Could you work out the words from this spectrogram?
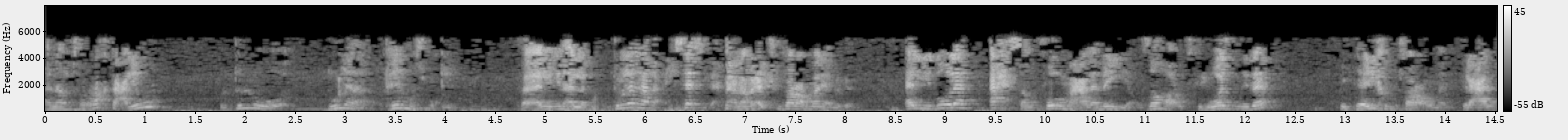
أنا اتفرجت عليهم قلت له دول غير مسبوقين فقال لي مين قال لك؟ قلت له لا لا احساسي أنا ما لعبتش مصارع روماني قبل كده قال لي دول أحسن فورمة عالمية ظهرت في الوزن ده في تاريخ المصارع الروماني في العالم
